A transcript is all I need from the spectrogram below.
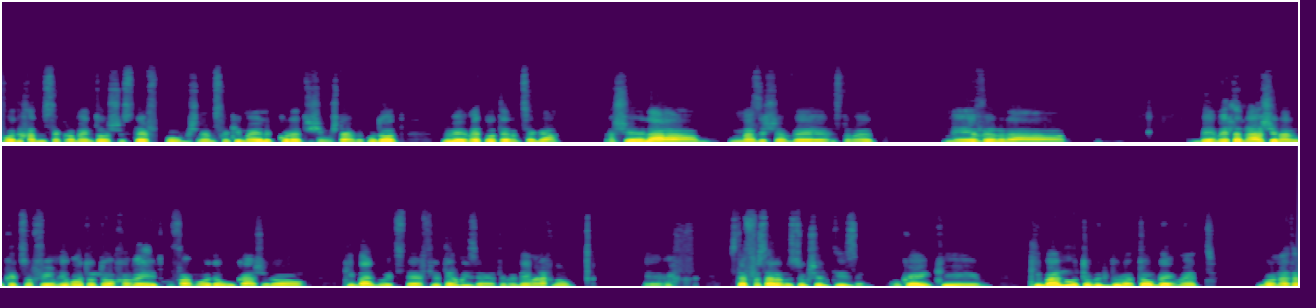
ועוד אחד בסקרמנטו, שסטף פה בשני המשחקים האלה קולע 92 נקודות, ובאמת נותן הצגה. השאלה, מה זה שווה, זאת אומרת, מעבר ל... באמת הנאה שלנו כצופים לראות אותו אחרי תקופה מאוד ארוכה שלא קיבלנו את סטף. יותר מזה, אתם יודעים, אנחנו... סטף עשה לנו סוג של טיזם, אוקיי? כי קיבלנו אותו בגדולתו באמת בעונת 2015-2016.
